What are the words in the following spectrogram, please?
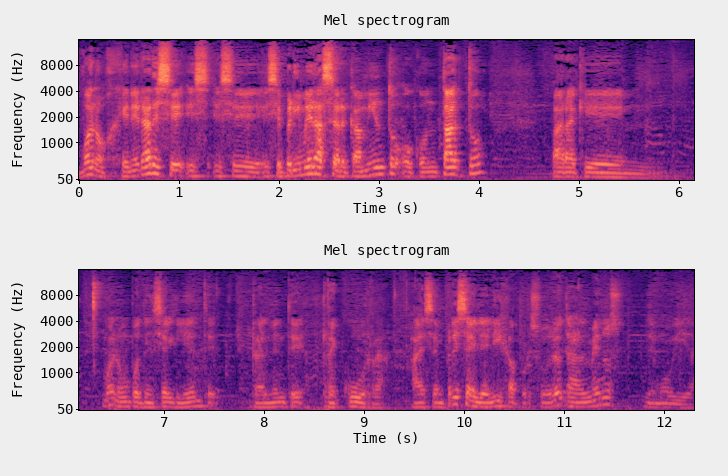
bueno, generar ese, ese, ese- ese primer acercamiento o contacto para que mm, bueno, un potencial cliente realmente recurra a esa empresa y le elija por sobre otras, al menos de movida.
